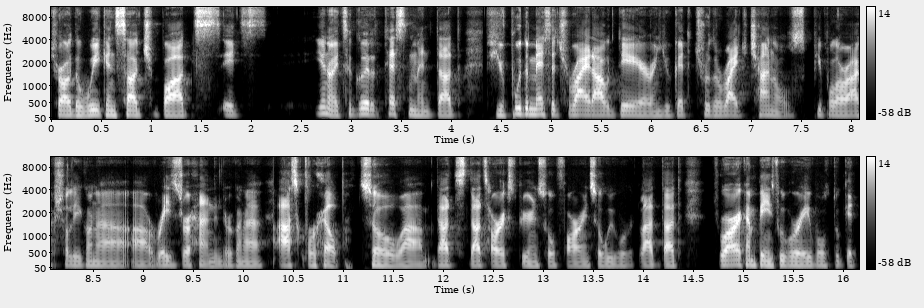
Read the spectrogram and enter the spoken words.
throughout the week and such, but it's you know it's a good testament that if you put the message right out there and you get through the right channels people are actually gonna uh, raise their hand and they're gonna ask for help. So um, that's that's our experience so far. And so we were glad that through our campaigns we were able to get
